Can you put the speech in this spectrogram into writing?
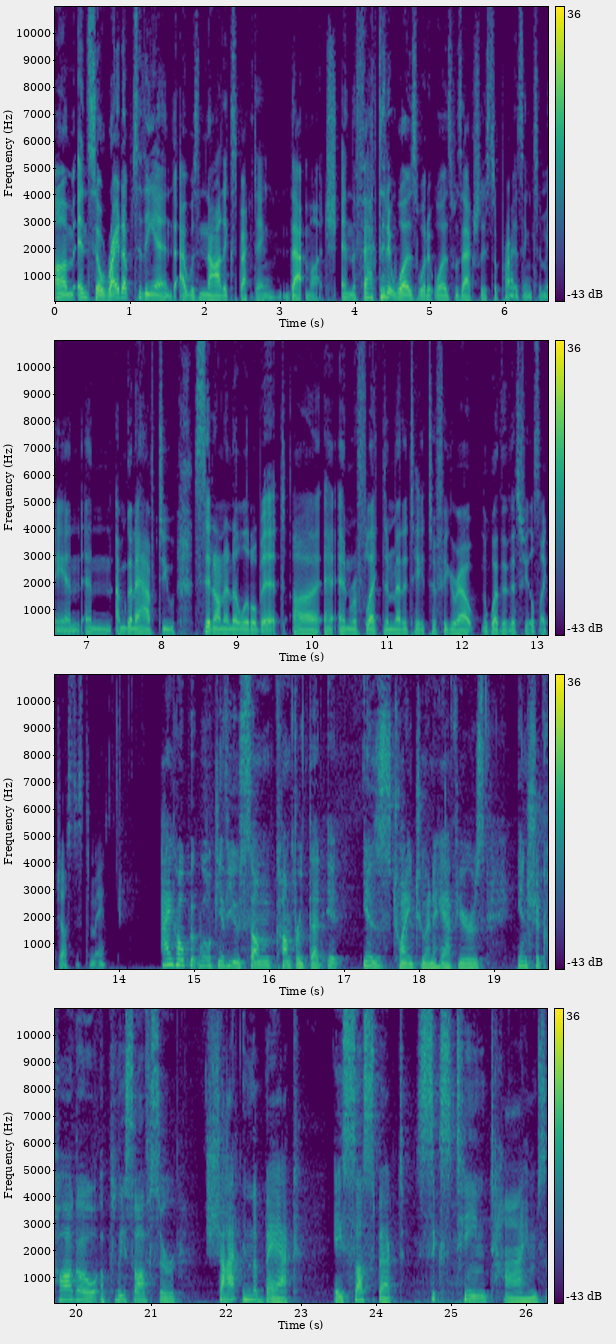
Um, and so, right up to the end, I was not expecting that much. And the fact that it was what it was was actually surprising to me. And, and I'm going to have to sit on it a little bit uh, and, and reflect and meditate to figure out whether this feels like justice to me. I hope it will give you some comfort that it is 22 and a half years. In Chicago, a police officer shot in the back a suspect 16 times,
